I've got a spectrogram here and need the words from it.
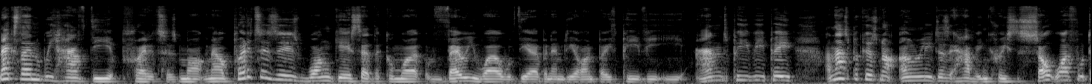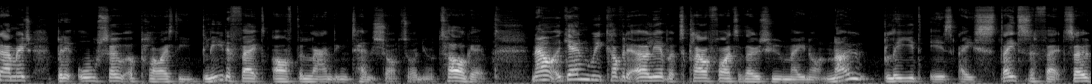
Next then we have the Predators mark. Now Predators is one gear set that can work very well with the Urban MDR in both PvE and PvP and that's because not only does it have increased assault rifle damage but it also applies the bleed effect after landing 10 shots on your target. Now again we covered it earlier but to clarify to those who may not know bleed is a status effect so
